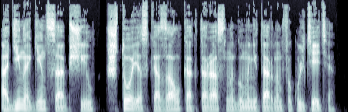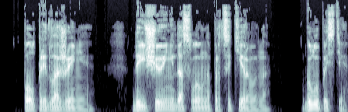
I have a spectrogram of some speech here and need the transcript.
Один агент сообщил, что я сказал как-то раз на гуманитарном факультете. Пол предложения да еще и недословно процитировано. Глупости.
